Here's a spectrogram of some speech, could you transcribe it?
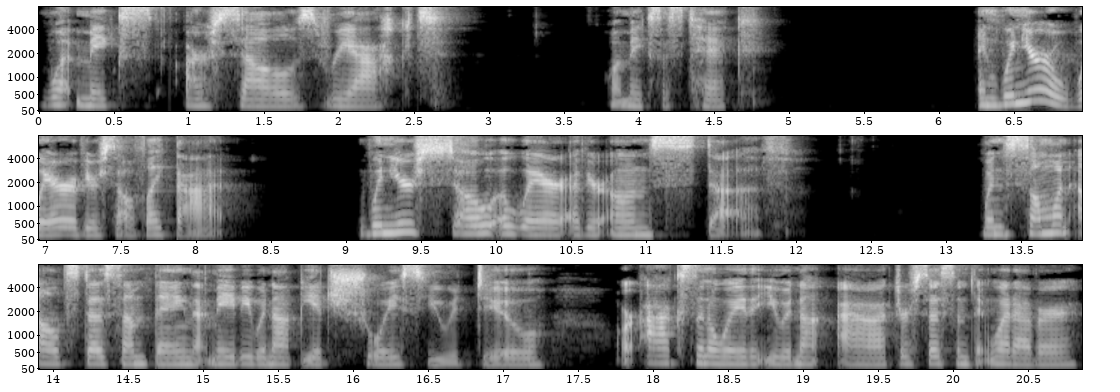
what makes ourselves react, what makes us tick. And when you're aware of yourself like that, when you're so aware of your own stuff, when someone else does something that maybe would not be a choice you would do, or acts in a way that you would not act or says something, whatever,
